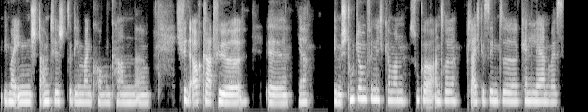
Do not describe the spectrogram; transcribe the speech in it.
immer irgendeinen Stammtisch, zu dem man kommen kann. Ähm, ich finde auch gerade für äh, ja, im Studium, finde ich, kann man super andere Gleichgesinnte kennenlernen, weil es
